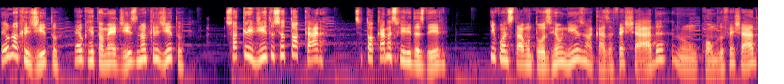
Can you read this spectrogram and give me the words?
Eu não acredito. É o que Tomé diz, não acredito. Só acredito se eu tocar, se eu tocar nas feridas dele. E quando estavam todos reunidos, numa casa fechada, num cômodo fechado,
